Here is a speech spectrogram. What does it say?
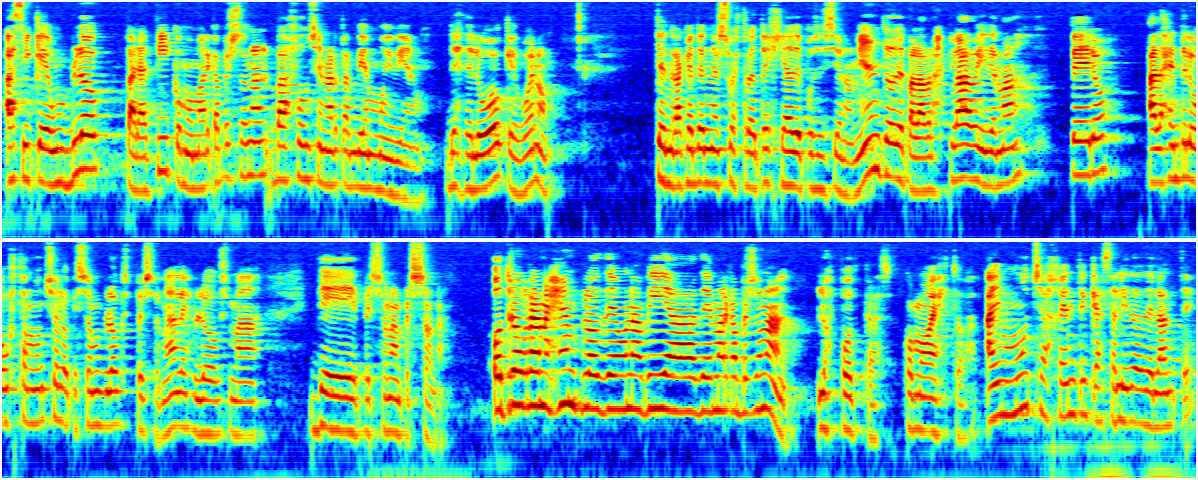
Así que un blog para ti como marca personal va a funcionar también muy bien. Desde luego que, bueno, tendrá que tener su estrategia de posicionamiento, de palabras clave y demás, pero a la gente le gusta mucho lo que son blogs personales, blogs más de persona a persona. Otro gran ejemplo de una vía de marca personal, los podcasts como estos. Hay mucha gente que ha salido adelante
